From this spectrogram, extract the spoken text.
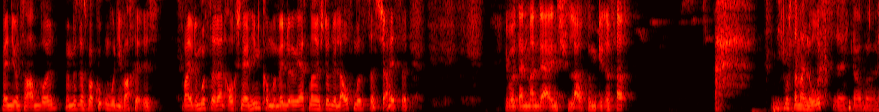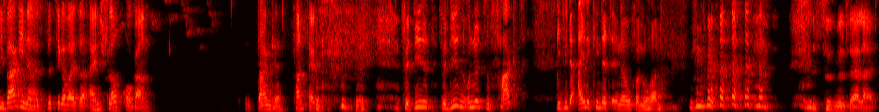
wenn die uns haben wollen. Wir müssen erst mal gucken, wo die Wache ist. Weil du musst da dann auch schnell hinkommen. Und wenn du irgendwie erst mal eine Stunde laufen musst, ist das scheiße. Ihr wollt einen Mann, der einen Schlauch im Griff hat? Ich muss da mal los. Ich glaube. Die Vagina ist witzigerweise ein Schlauchorgan. Danke. Fun Fact. Das, für, diese, für diesen unnützen Fakt geht wieder eine Kindheitserinnerung verloren. Es tut mir sehr leid.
